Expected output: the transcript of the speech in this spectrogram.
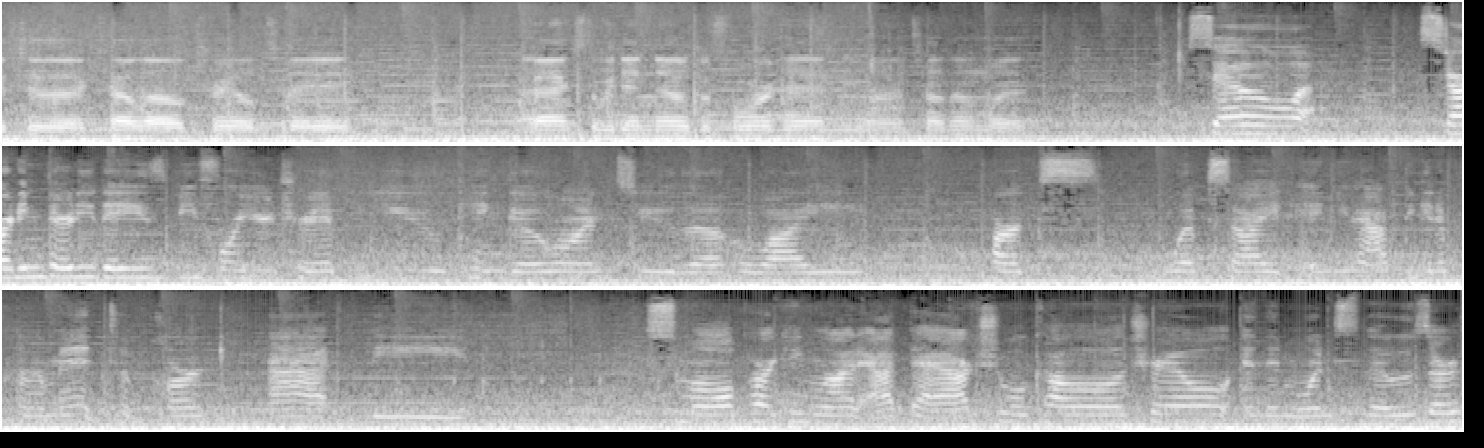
Headed to the Kalalau Trail today. Facts that we didn't know beforehand. You want to tell them what? So, starting 30 days before your trip, you can go on to the Hawaii Parks website and you have to get a permit to park at the small parking lot at the actual Kalalau Trail. And then once those are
